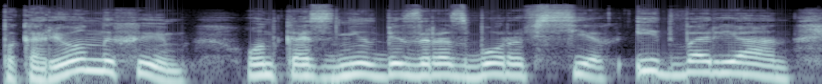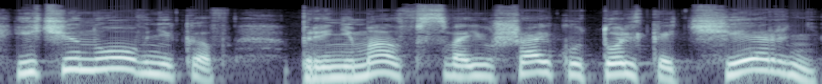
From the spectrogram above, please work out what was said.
покоренных им, он казнил без разбора всех, и дворян, и чиновников, принимал в свою шайку только чернь,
